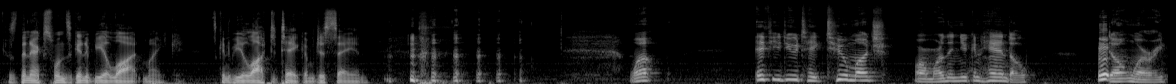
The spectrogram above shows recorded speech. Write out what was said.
because the next one's going to be a lot, Mike. It's going to be a lot to take. I'm just saying. Well, if you do take too much or more than you can handle, don't worry.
